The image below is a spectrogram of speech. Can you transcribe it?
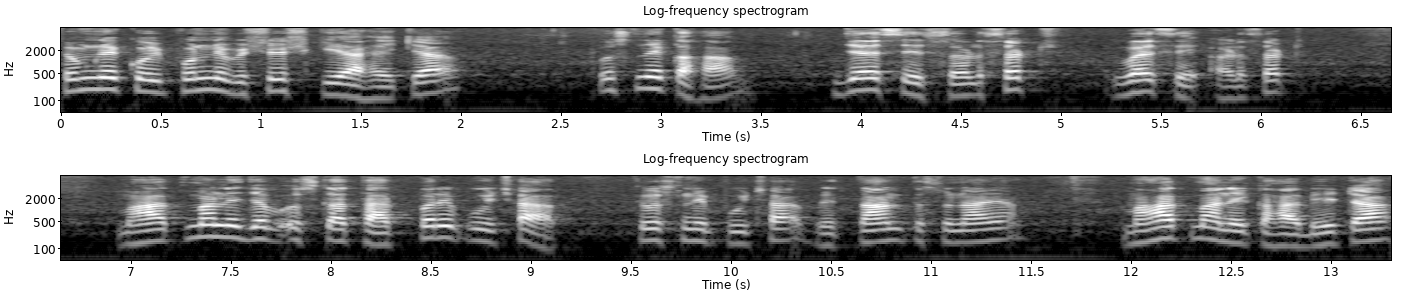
तुमने कोई पुण्य विशेष किया है क्या? उसने कहा, जैसे सड़सठ, वैसे अड़सठ। महात्मा ने जब उसका तात्पर्य पूछा तो उसने पूछा, वृत्तांत सुनाया। महात्मा ने कहा, बेटा,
